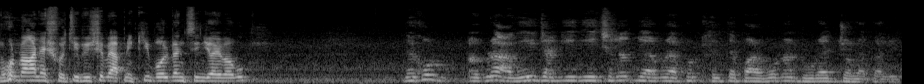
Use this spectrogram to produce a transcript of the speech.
মোহনবাগানের সচিব হিসেবে আপনি কি বলবেন সিঞ্জয়বাবু দেখুন, আমরা আগেই জানিয়ে দিয়েছিলাম যে আমরা এখন খেলতে পারব না ডুরার চলাকালীন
